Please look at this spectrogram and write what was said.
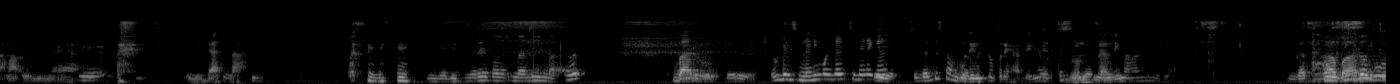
maklumin aja Iya. udah data Tinggal di Cinere tahun 95. Eh, baru baru ya. lu dari 95 gal Cinere gal Iya, si Bertus tahun berapa? mungkin itu prihatinnya belum tahu. 95 kali ya Enggak tahu baru itu.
